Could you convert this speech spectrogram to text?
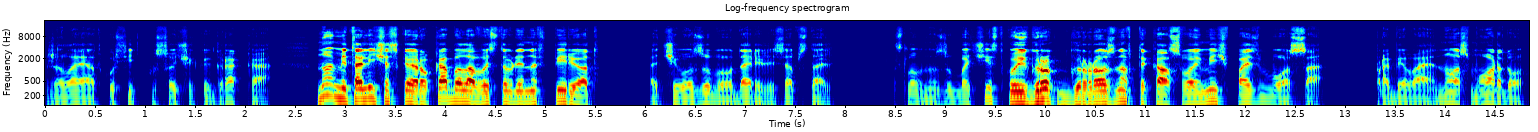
желая откусить кусочек игрока. Но металлическая рука была выставлена вперед, отчего зубы ударились об сталь. Словно зубочистку, игрок грозно втыкал свой меч в пасть босса, пробивая нос, морду,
